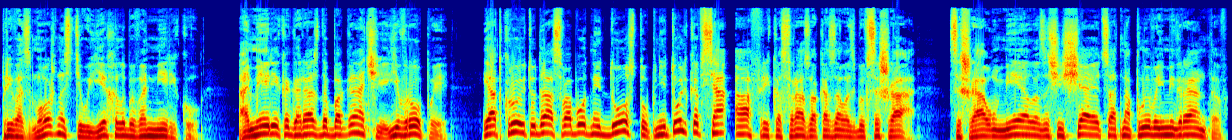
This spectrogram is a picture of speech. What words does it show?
при возможности уехала бы в Америку. Америка гораздо богаче Европы, и откроет туда свободный доступ, не только вся Африка сразу оказалась бы в США. США умело защищаются от наплыва иммигрантов.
